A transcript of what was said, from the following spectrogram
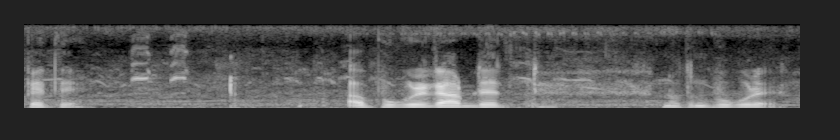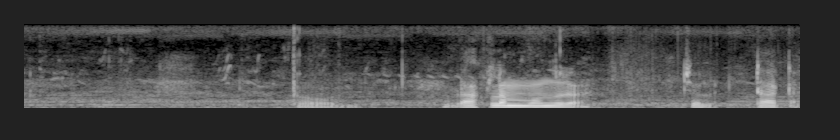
পেতে। আর পুকুরের আপডেট নতুন পুকুরে। তো রাখলাম বন্ধুরা। চলো, টাটা।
